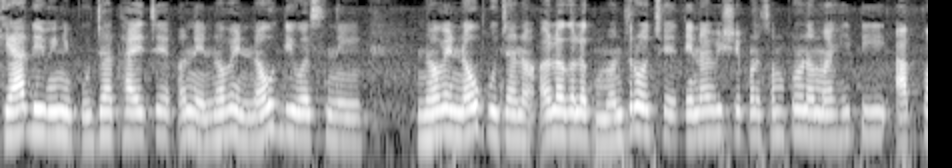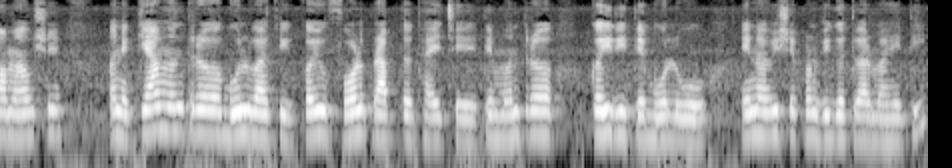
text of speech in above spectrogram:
કયા દેવીની પૂજા થાય છે અને નવે નવ દિવસની નવે નવ પૂજાના અલગ અલગ મંત્રો છે, તેના વિશે પણ સંપૂર્ણ માહિતી આપવામાં આવશે. અને કયા મંત્ર બોલવાથી કયું ફળ પ્રાપ્ત થાય છે, તે મંત્ર કઈ રીતે બોલવો, એના વિશે પણ વિગતવાર માહિતી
